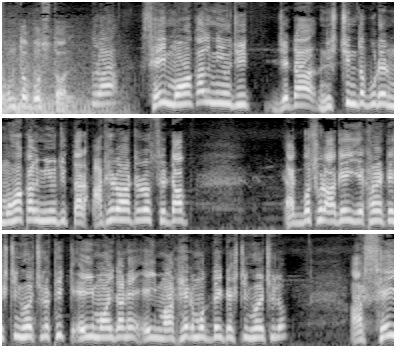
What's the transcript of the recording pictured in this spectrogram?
গন্তব্যস্থল। বন্ধুরা, সেই মহাকাল মিউজিক যেটা নিশ্চিন্তপুরের মহাকাল মিউজিক তার আঠেরো আঠেরো সেট এক বছর আগেই এখানে টেস্টিং হয়েছিল, ঠিক এই ময়দানে, এই মাঠের মধ্যেই টেস্টিং হয়েছিল। আর সেই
